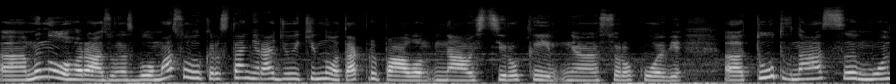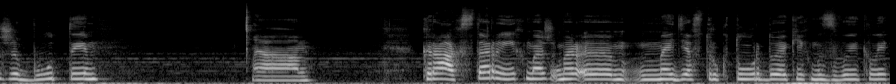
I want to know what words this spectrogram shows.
Минулого разу у нас було масове використання радіо і кіно, так припало на ось ці роки е, 40-ві. Тут в нас може бути крах старих меж, е, медіаструктур, до яких ми звикли,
